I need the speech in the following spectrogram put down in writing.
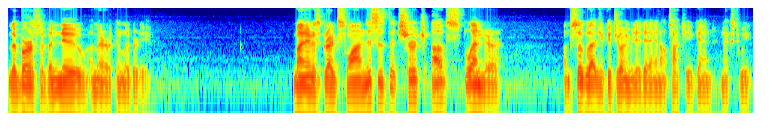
the birth of a new American liberty. My name is Greg Swann. This is the Church of Splendor. I'm so glad you could join me today, and I'll talk to you again next week.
